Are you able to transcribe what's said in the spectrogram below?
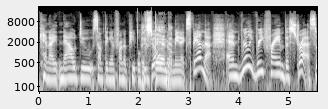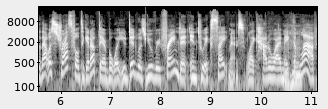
can I now do something in front of people who don't Expand know it. me and expand that and really reframe the stress? So that was stressful to get up there. But what you did was you reframed it into excitement. Like, how do I make Mm-hmm. them laugh?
